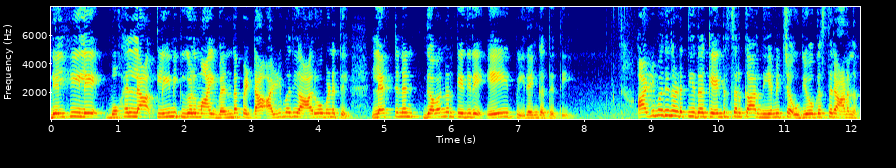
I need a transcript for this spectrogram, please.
ഡൽഹിയിലെ മൊഹല്ല ക്ലിനിക്കുകളുമായി ബന്ധപ്പെട്ട അഴിമതി ആരോപണത്തിൽ ലഫ്റ്റനന്റ് ഗവർണർക്കെതിരെ എ രംഗത്തെത്തി. അഴിമതി നടത്തിയത് കേന്ദ്ര സർക്കാർ നിയമിച്ച ഉദ്യോഗസ്ഥരാണെന്നും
